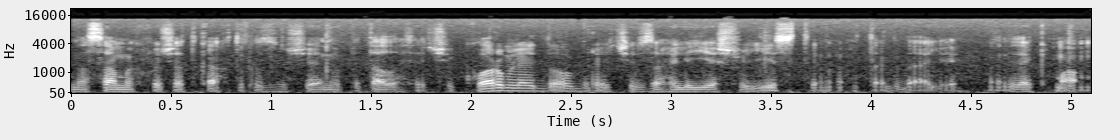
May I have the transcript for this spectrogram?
На самих початках так, звичайно, питалися, чи кормлять добре, чи взагалі є що їсти, ну і так далі. Як мама.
